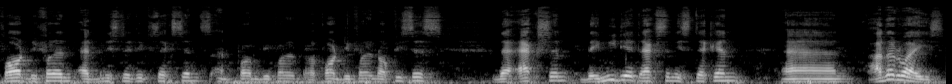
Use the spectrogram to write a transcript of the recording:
for different administrative sections and from different uh, for different offices the action the immediate action is taken. And otherwise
